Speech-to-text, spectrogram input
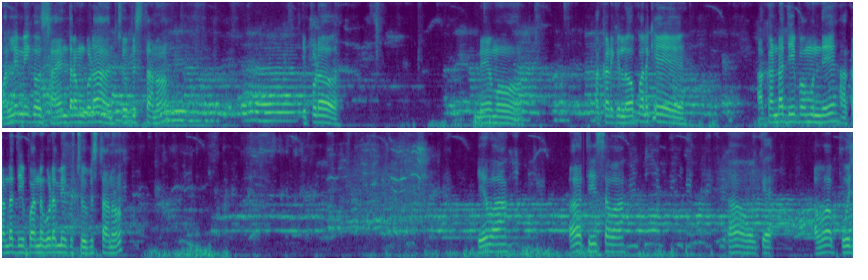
మళ్ళీ మీకు సాయంత్రం కూడా చూపిస్తాను. ఇప్పుడు మేము అక్కడికి లోపలికి అఖండ దీపం ఉంది. అఖండ దీపాన్ని కూడా మీకు చూపిస్తాను. ఏవా? తీస్తావా? ఓకే. అవ్వ పూజ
